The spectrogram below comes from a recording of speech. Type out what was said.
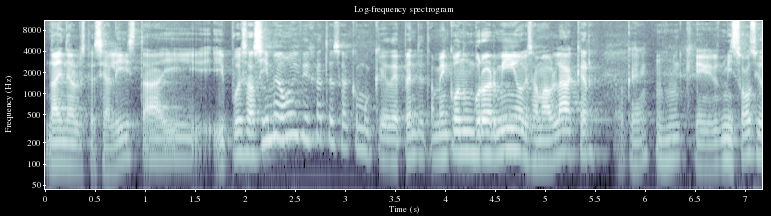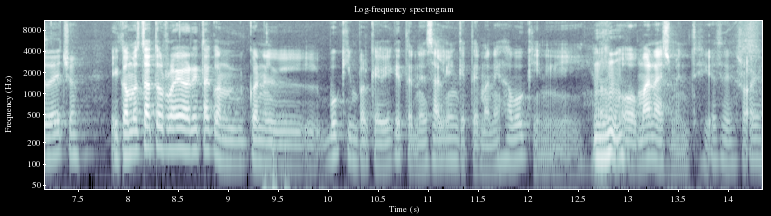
Diner el especialista, y, y, pues así me voy, fíjate, o sea, como que depende también con un brother mío que se llama Blacker, Ok. ujú, que es mi socio, de hecho. ¿Y cómo está tu rollo ahorita con, con el booking? Porque vi que tenés a alguien que te maneja booking y, o, o management y ese rollo.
